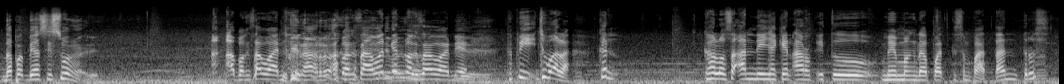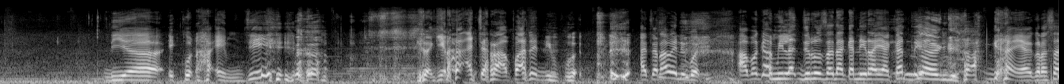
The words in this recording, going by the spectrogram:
dapat, beasiswa nggak dia? abang sawan Ken Arok. bangsawan kan Iya, bangsawan ya iya. tapi coba lah kan kalau seandainya Ken Arok itu memang dapat kesempatan terus dia ikut HMJ kira-kira acara apa yang dibuat acara apa yang dibuat apakah milad jurusan akan dirayakan Enggak, enggak. enggak ya aku rasa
